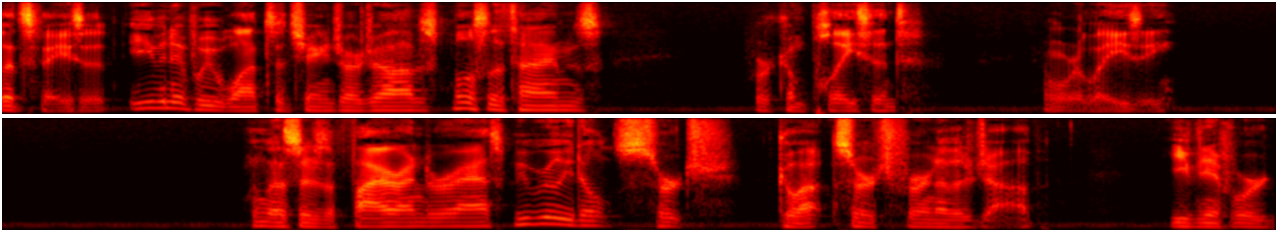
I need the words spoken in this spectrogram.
let's face it, even if we want to change our jobs, most of the times we're complacent and we're lazy. Unless there's a fire under our ass, we really don't search, go out and search for another job, even if we're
